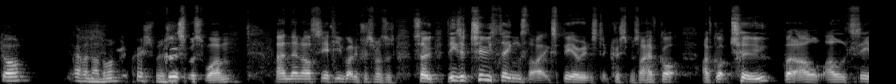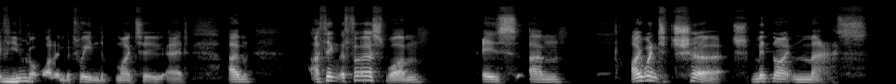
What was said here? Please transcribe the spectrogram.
Go on. Have another one. Christmas. Christmas one, and then I'll see if you've got any Christmas ones. So these are two things that I experienced at Christmas. I have got I've got two, but I'll I'll see if you've Mhm. got one in between the, my two, Ed. Um, I think the first one is um, I went to church midnight mass.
